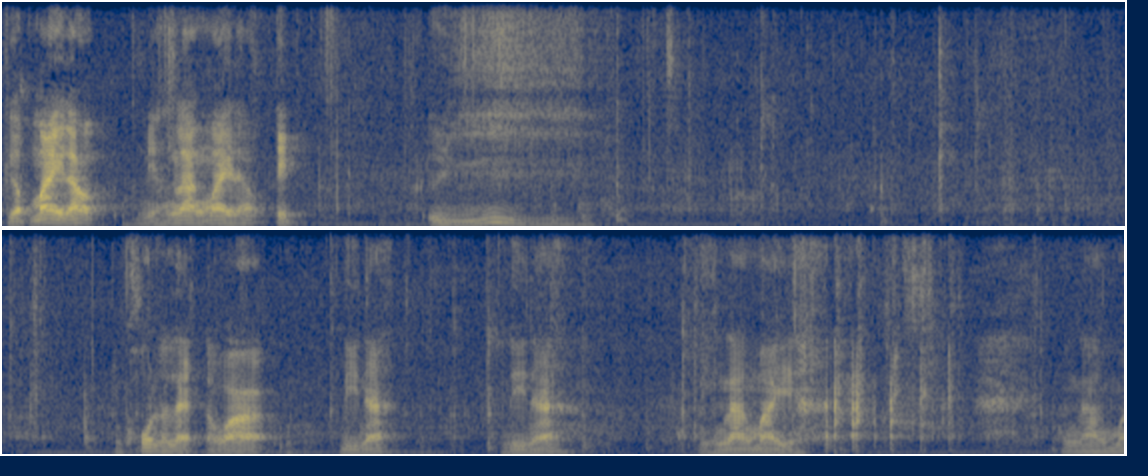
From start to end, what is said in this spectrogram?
เกือบไหม้แล้ว เนี่ยข้างล่างไหม้แล้วติดอือมันข้นแล้วแหละ แต่ว่าดีนะ ดีนะ นี่ข้างล่างไหมข้างล่างไหม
